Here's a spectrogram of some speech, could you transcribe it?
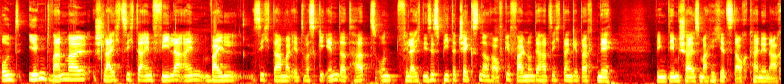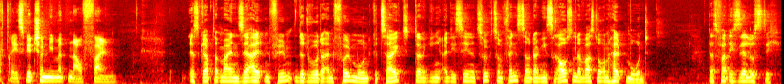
und irgendwann mal schleicht sich da ein Fehler ein, weil sich da mal etwas geändert hat und vielleicht ist es Peter Jackson auch aufgefallen und er hat sich dann gedacht, nee, wegen dem Scheiß mache ich jetzt auch keine Nachdrehs, wird schon niemandem auffallen. Es gab dort mal einen sehr alten Film, dort wurde ein Vollmond gezeigt, dann ging die Szene zurück zum Fenster und dann ging es raus und dann war es noch ein Halbmond. Das fand ich sehr lustig.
